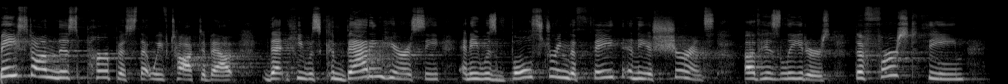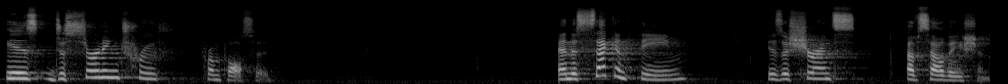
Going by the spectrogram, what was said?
based on this purpose that we've talked about, that he was combating heresy and he was bolstering the faith and the assurance of his leaders, the first theme is discerning truth from falsehood. And the second theme is assurance of salvation.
